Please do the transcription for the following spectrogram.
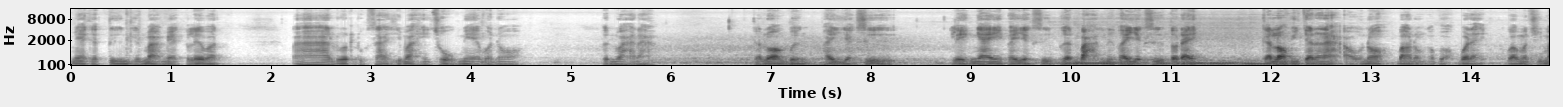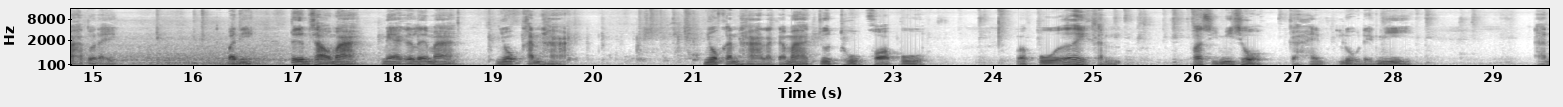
แม่ก็ตื่นขึ้นมาแม่ก็เลยว่าป้ารถลูกชายสิมาให้โชคแม่บ่นอเพิ่นว่านะก็ลองเบิ่งไผอยากซื้อเลขไงไผอยากซื้อเพื่อนบ้านหรือไผอยากซื้อตัวใดก็ลองพิจารณาเอาเนาะบ่าวน้องก็บอกบ่าได้ว่ามันสิมาตัวใดบัดนี้ตื่นเช้ามาแม่ก็เลยมายกขันหา ยกขันหาแล้วก็มาจุดถูกขอปู ว่าปูเอ้ยขันพ่อสิมีโชคก็ให้ลูกได้มี อัน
